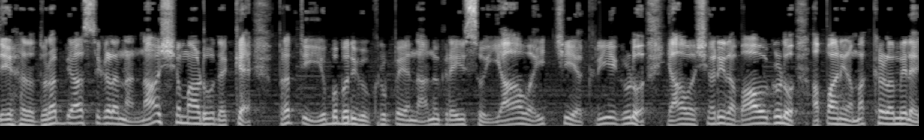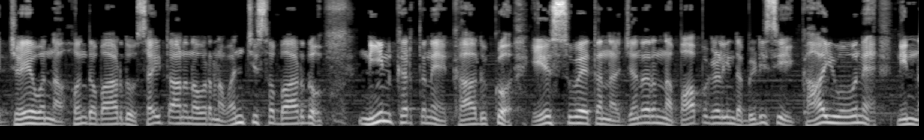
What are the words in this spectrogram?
ದೇಹದ ದುರಭ್ಯಾಸಗಳನ್ನು ನಾಶ ಮಾಡುವುದಕ್ಕೆ ಪ್ರತಿಯೊಬ್ಬೊಬ್ಬರಿಗೂ ಕೃಪೆಯನ್ನು ಅನುಗ್ರಹಿಸು. ಯಾವ ಇಚ್ಛೆಯ ಕ್ರಿಯೆಗಳು, ಯಾವ ಶರೀರ ಭಾವಗಳು ಅಪಾನಿನ ಮಕ್ಕಳ ಮೇಲೆ ಜಯವನ್ನು ಹೊಂದಬಾರದು. ಸೈತ ಸೈತಾನನು ಅವರನ್ನು ವಂಚಿಸಬಾರದು. ನೀನ್ ಕರ್ತನೆ, ಕಾದುಕೋ. ಏಸುವೆ ತನ್ನ ಜನರನ್ನು ಪಾಪಗಳಿಂದ ಬಿಡಿಸಿ ಕಾಯುವವನೇ. ನಿನ್ನ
